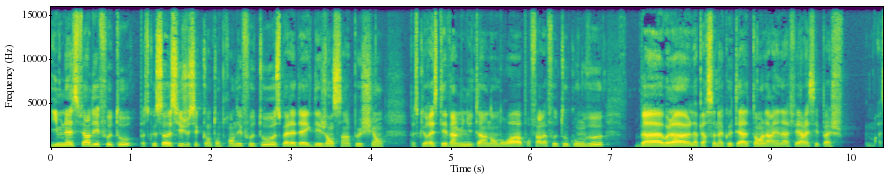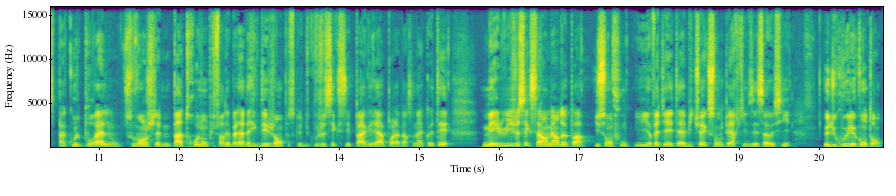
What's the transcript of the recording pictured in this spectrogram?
Il me laisse faire des photos, parce que ça aussi, je sais que quand on prend des photos, se balader avec des gens, c'est un peu chiant. Parce que rester 20 minutes à un endroit pour faire la photo qu'on veut, bah voilà, la personne à côté attend, elle a rien à faire et c'est pas c'est pas cool pour elle. Donc souvent, je n'aime pas trop non plus faire des balades avec des gens parce que du coup, je sais que c'est pas agréable pour la personne à côté. Mais lui, je sais que ça l'emmerde pas. Il s'en fout. Il, en fait, il a habitué avec son père qui faisait ça aussi. Et du coup, il est content.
